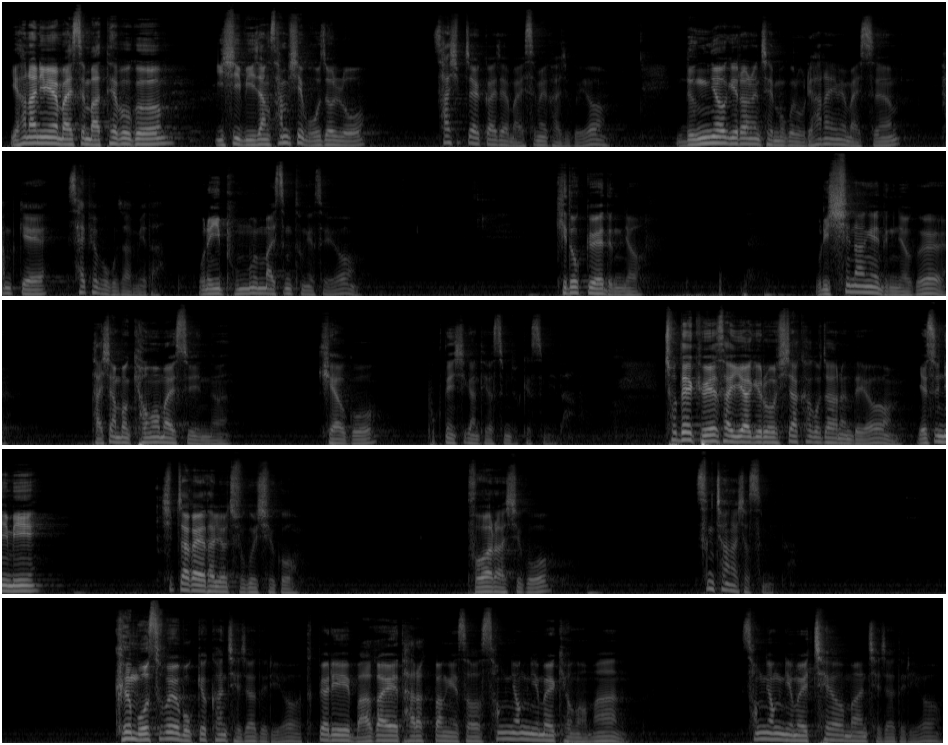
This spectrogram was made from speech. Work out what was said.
이 하나님의 말씀 마태복음 22장 35절로 40절까지의 말씀을 가지고요. 능력이라는 제목으로 우리 하나님의 말씀 함께 살펴보고자 합니다. 오늘 이 본문 말씀 통해서요. 기독교의 능력, 우리 신앙의 능력을 다시 한번 경험할 수 있는 귀하고 복된 시간 되었으면 좋겠습니다. 초대 교회사 이야기로 시작하고자 하는데요. 예수님이 십자가에 달려 죽으시고 부활하시고 승천하셨습니다. 그 모습을 목격한 제자들이요. 특별히 마가의 다락방에서 성령님을 경험한 성령님을 체험한 제자들이요.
